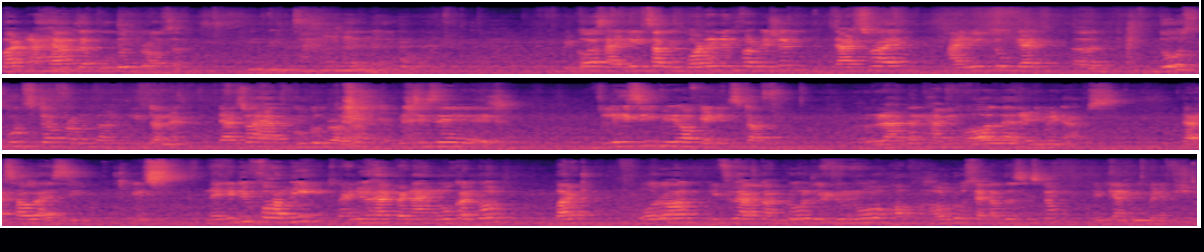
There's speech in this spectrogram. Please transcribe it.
but I have the Google browser because I need some important information. That's why I need to get uh, those good stuff from the internet. That's why I have Google browser, which is a lazy way of getting stuff rather than having all the ready-made apps. That's how I see. It's negative for me when you have when I have no control, but overall, if you have control, if you know how, how to set up the system, it can be beneficial.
